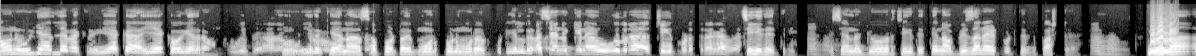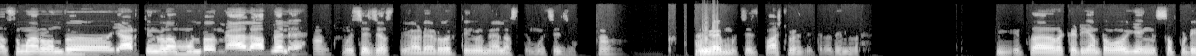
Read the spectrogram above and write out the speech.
ಅವನು ಉಗಿಯದ್ಲೇಬೇಕ್ರಿ ಏಕ ಏಕ ಹೋಗ್ಯದ್ರ ಅವ್ನು. ಇದಕ್ಕೇನ ಸಪೋರ್ಟ್ ಮೂರ್ ಫುಟ್ ಮೂರ್ ಫುಟ್ ಇಲ್ರಿ ಹಸೆ ನುಗ್ಗಿನ ಉಗಿದ್ರ ಚಿಗಿತ್ ಬಿಡತ್ರಿ ಆಗ ಅದ ಹಸೆ ನುಗ್ಗಿ ಹೋದ್ರ ಚಿಗಿತೈತಿ. ನಾವ್ ಬೀಜನ ಇಟ್ಬಿಡ್ತಿದ್ವಿ ಫಸ್ಟ್. ಇದನ್ನ ಸುಮಾರು ಒಂದು ಎರಡ್ ತಿಂಗಳ ಮುಂಡ ಮ್ಯಾಲ ಆದ್ಮೇಲೆ. ಮುಸೇಜ್ ಹಸ್ತಿ ಎರಡ್ ಎರಡೂವರೆ ತಿಂಗಳ ಮೇಲೆ ಹಸ್ತಿ ಮುಸೇಜ್ ಹಂಗಾಗಿ ಮುಸೇಜ್ ಫಾಸ್ಟ್ ಬೆಳಿತೈತ್ರಿ ಅದಿಲ್ಲ ಈಗ ತರ ಕಟ್ಕೊಂತ ಹೋಗಿ ಹಿಂಗ್ ಸಪುಟಿ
